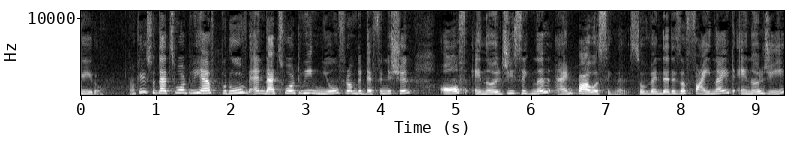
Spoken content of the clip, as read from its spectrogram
0 okay so that's what we have proved and that's what we knew from the definition of energy signal and power signal. So when there is a finite energy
